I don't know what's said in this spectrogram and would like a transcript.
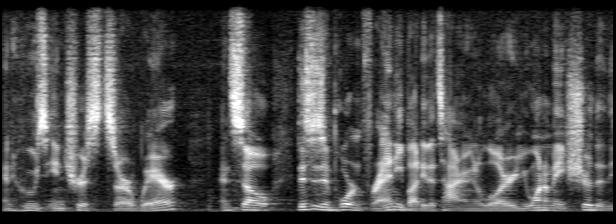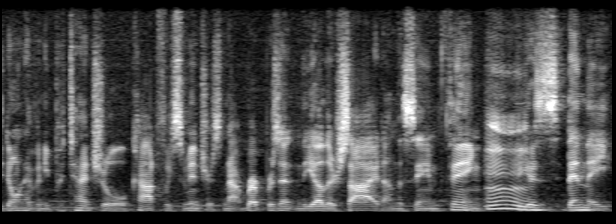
and whose interests are where. And so this is important for anybody that's hiring a lawyer. You want to make sure that they don't have any potential conflicts of interest, not representing the other side on the same thing, Mm. because then they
